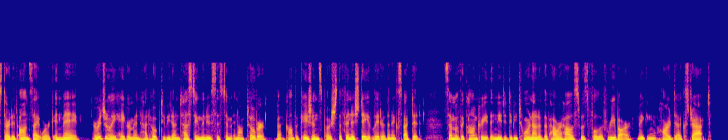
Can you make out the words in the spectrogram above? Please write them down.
started on site work in May. Originally, Hagerman had hoped to be done testing the new system in October, but complications pushed the finish date later than expected. Some of the concrete that needed to be torn out of the powerhouse was full of rebar, making it hard to extract.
